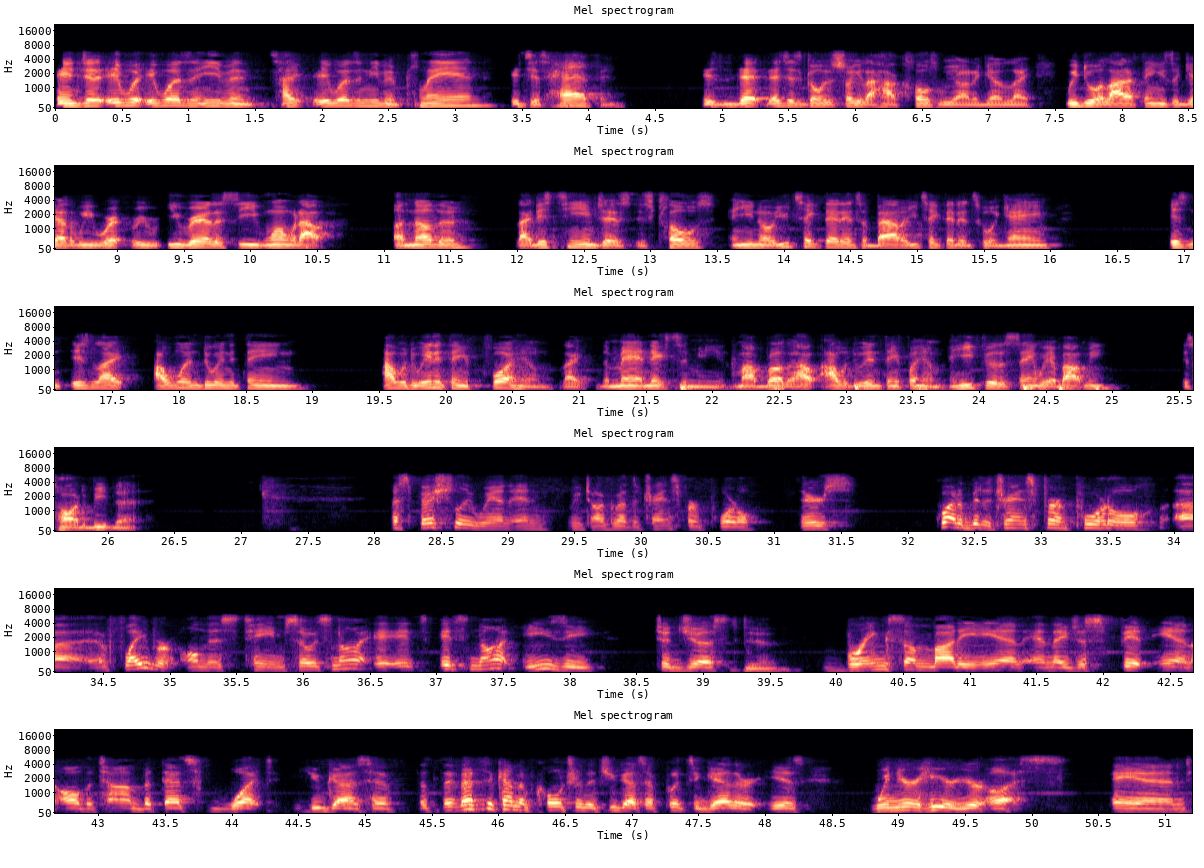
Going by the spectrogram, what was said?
and just it it wasn't even tight. It wasn't even planned. It just happened. It, that that just goes to show you like how close we are together. Like we do a lot of things together. We, we you rarely see one without another. Like this team just is close, and you know you take that into battle. You take that into a game. It's it's like I wouldn't do anything. I would do anything for him. Like the man next to me, my brother. I, I would do anything for him, and he feels the same way about me. It's hard to beat that. especially when and we talk about the transfer portal there's quite a bit of transfer portal uh, flavor on this team so it's not it's it's not easy to just Yeah. Bring somebody in and they just fit in all the time. But that's what you guys have that's the kind of culture that you guys have put together is when you're here you're us. And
